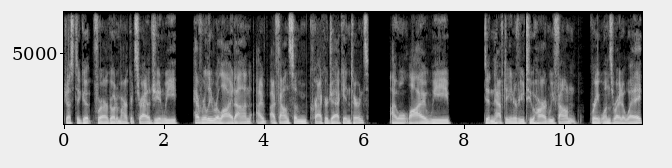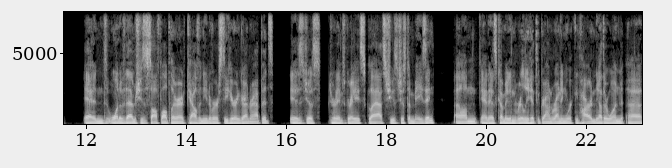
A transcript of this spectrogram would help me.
just to go for our go to market strategy. And we have really relied on, I, I found some crackerjack interns. I won't lie. We didn't have to interview too hard. We found great ones right away. And one of them, she's a softball player at Calvin University here in Grand Rapids is just, her name's Grace Glass. She's just amazing. Um, and has come in and really hit the ground running, working hard. And the other one, uh,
